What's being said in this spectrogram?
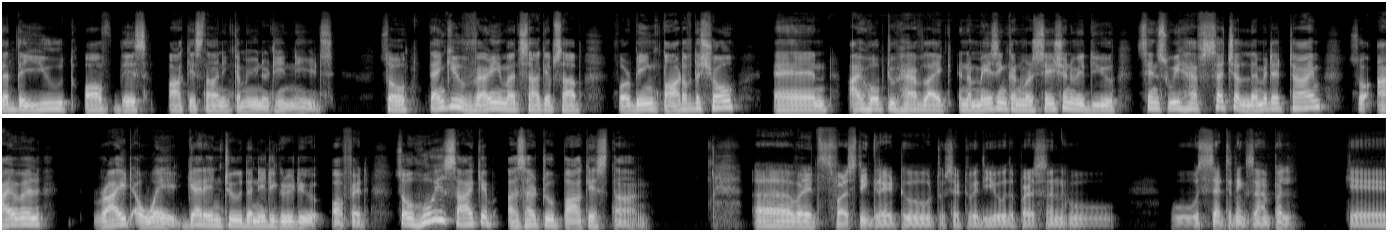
that the youth of this Pakistani community needs so thank you very much Saqib صاحب for being part of the show and i hope to have like an amazing conversation with you since we have such a limited time so i will right away get into the nitty gritty of it so who is saqib azhar to pakistan uh, well it's firstly great to to sit with you the person who who set an example کہ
